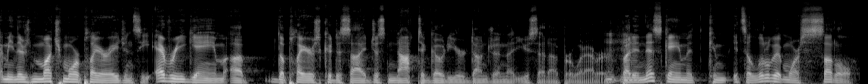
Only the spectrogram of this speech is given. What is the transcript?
I mean, there's much more player agency. Every game, uh, the players could decide just not to go to your dungeon that you set up or whatever. But in this game, it can. It's a little bit more subtle.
